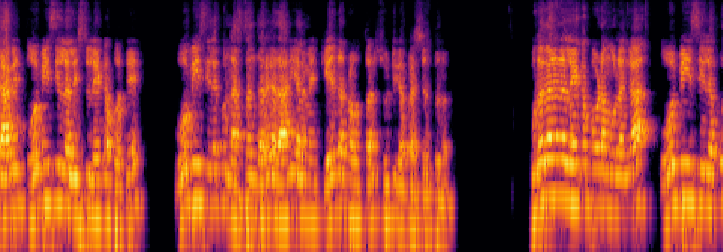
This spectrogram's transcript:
జాబి ఓబీసీల లిస్టు లేకపోతే ఓబీసీలకు నష్టం జరగదా అని ఇలా మేము కేంద్ర ప్రభుత్వాన్ని సూటిగా ప్రశ్నిస్తున్నాం. కులగణన లేకపోవడం మూలంగా ఓబీసీలకు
